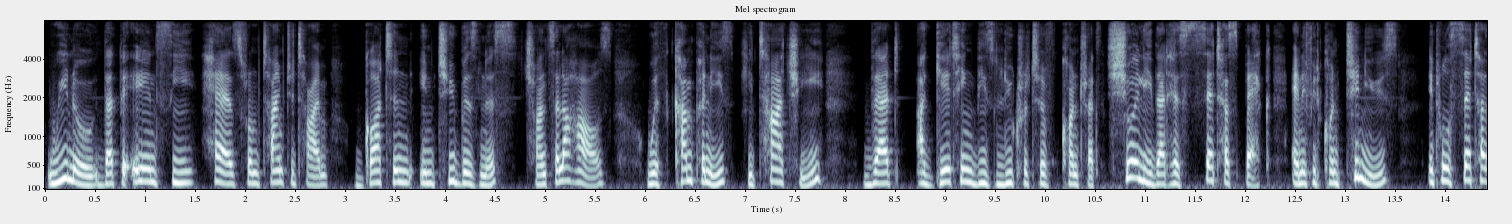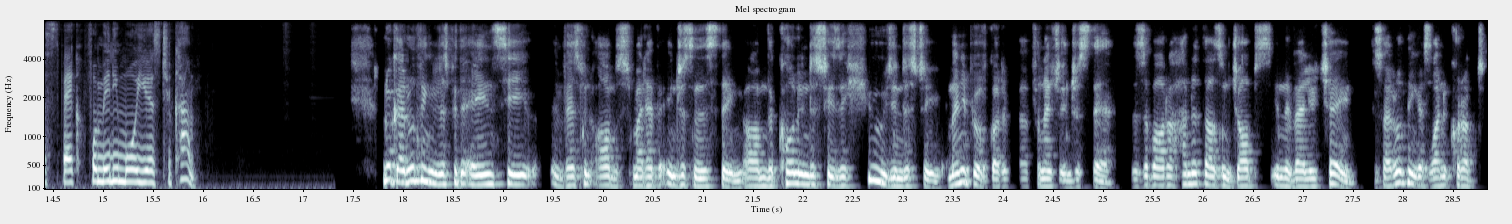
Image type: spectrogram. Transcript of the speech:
we know that the ANC has, from time to time, gotten into business, Chancellor House, with companies, Hitachi, that are getting these lucrative contracts. Surely that has set us back. And if it continues, it will set us back for many more years to come. Look, I don't think it'll just be the ANC investment arms which might have an interest in this thing. Um, the coal industry is a huge industry. Many people have got a financial interest there. There's about 100,000 jobs in the value chain. So I don't think one corrupt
